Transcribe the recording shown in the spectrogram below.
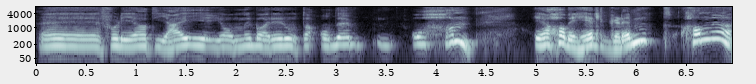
Eh, fordi at jeg, Jonny, bare rota. Og, det, og han jeg hadde helt glemt han, ja,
